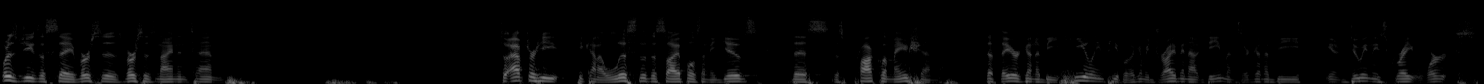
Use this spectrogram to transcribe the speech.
What does Jesus say? Verses verses nine and ten. So after he he kind of lists the disciples and he gives this this proclamation that they are going to be healing people, they're going to be driving out demons, they're going to be you know doing these great works.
